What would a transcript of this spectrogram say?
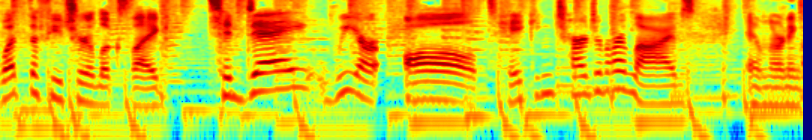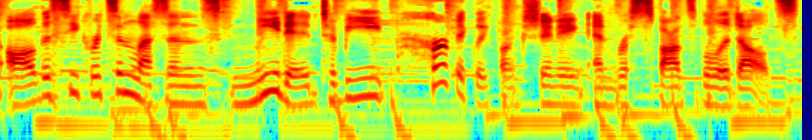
what the future looks like. Today, we are all taking charge of our lives and learning all the secrets and lessons needed to be perfectly functioning and responsible adults.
